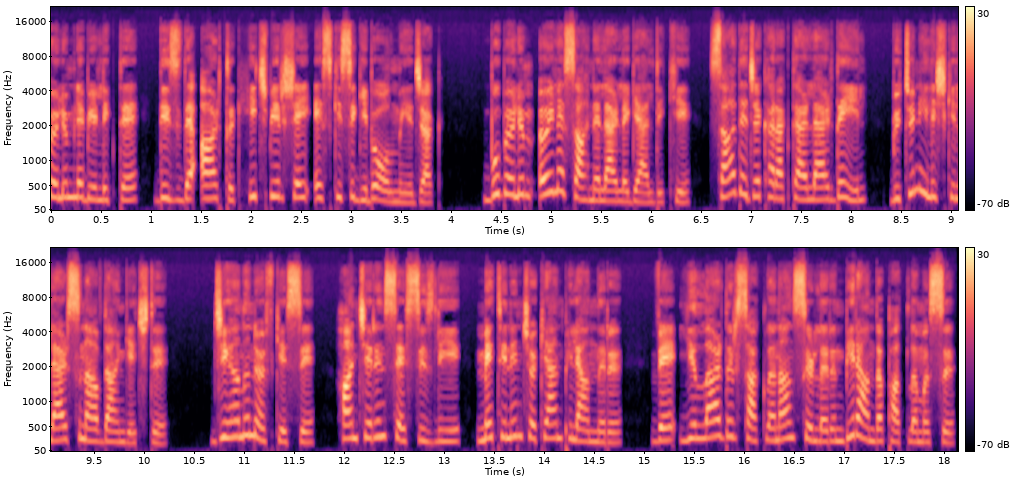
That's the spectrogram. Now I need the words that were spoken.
bölümle birlikte dizide artık hiçbir şey eskisi gibi olmayacak. Bu bölüm öyle sahnelerle geldi ki, sadece karakterler değil, bütün ilişkiler sınavdan geçti. Cihan'ın öfkesi, Hançer'in sessizliği, Metin'in çöken planları ve yıllardır saklanan sırların bir anda patlaması.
